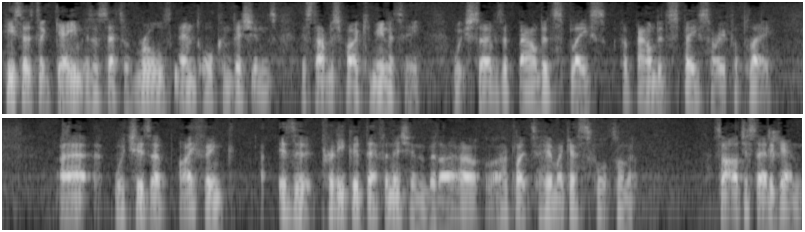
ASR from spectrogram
he says that game is a set of rules and or conditions established by a community which serve as a bounded space, a bounded space, sorry, for play. Uh, which is a, I think, is a pretty good definition, but I, I'd like to hear my guest's thoughts on it. So I'll just say it again.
